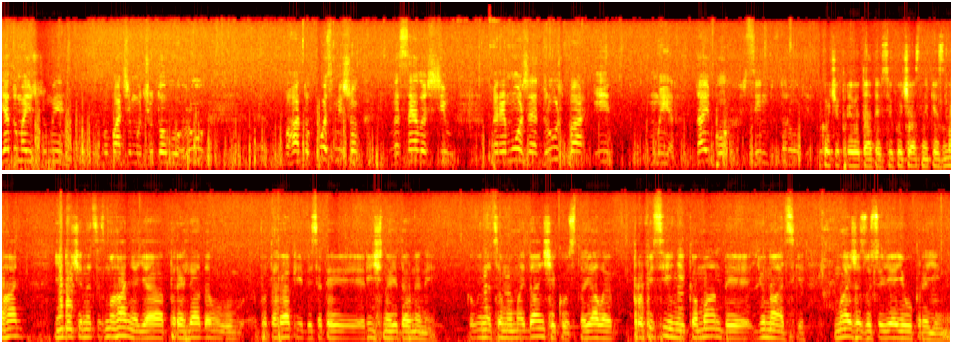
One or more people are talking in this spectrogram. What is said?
Я думаю, що ми побачимо чудову гру, багато посмішок, веселощів, переможе дружба і мир. Дай Бог всім здоров'я. Хочу привітати всіх учасників змагань. Їдучи на ці змагання, я переглядав фотографії 10-річної давнини, коли на цьому майданчику стояли професійні команди юнацькі майже з усієї України.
